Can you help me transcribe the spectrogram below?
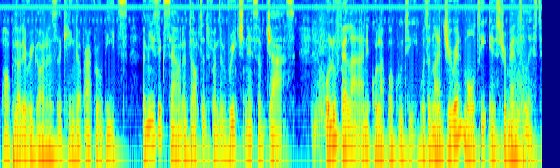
Popularly regarded as the king of Afrobeats, a music sound adopted from the richness of jazz, Olufela Anikulapo Kuti was a Nigerian multi-instrumentalist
